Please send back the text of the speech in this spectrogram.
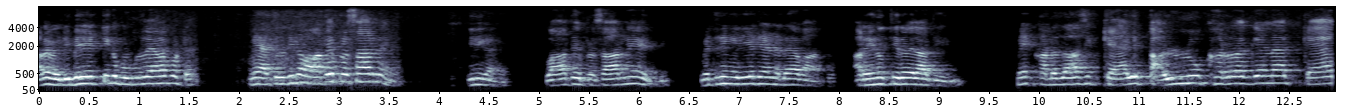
අර වෙඩි බෙහෙත් ටික පුපුරලා යනකොට මේ ඇතුළේ තියෙන වාතය ප්‍රසාරණය ගිනි ගන්න. වාතය ප්‍රසාරණය වෙද්දී මෙතනින් එළියට යන්න බෑ වාතය. අර එනුත් ඉර වෙලා තියෙන්නේ. මේ කඩදාසි කෑලි තල්ලු කරගෙන කෑ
